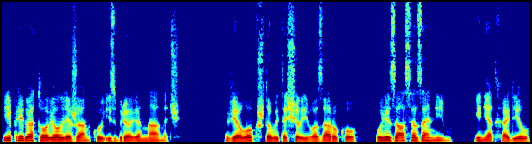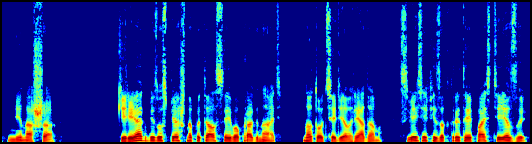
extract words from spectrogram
и приготовил лежанку из бревен на ночь. Велок, что вытащил его за руку, увязался за ним и не отходил ни на шаг. Кириак безуспешно пытался его прогнать, но тот сидел рядом, свесив из открытой пасти язык.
